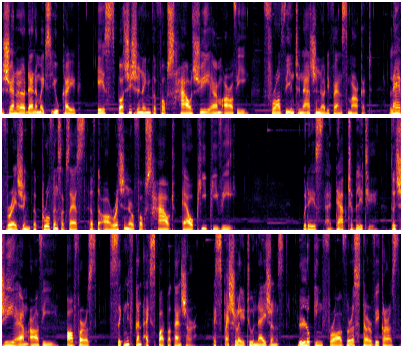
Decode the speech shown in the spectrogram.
General Dynamics UK is positioning the Foxhound GMRV for the international defense market, leveraging the proven success of the original Foxhound LPPV. With its adaptability, the GMRV offers significant export potential, especially to nations looking for versatile vehicles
